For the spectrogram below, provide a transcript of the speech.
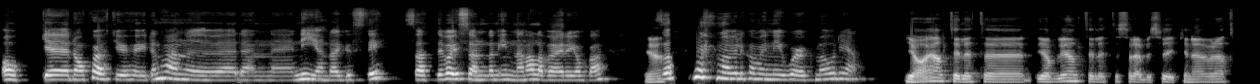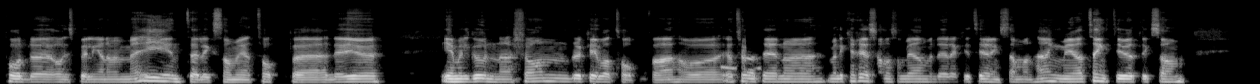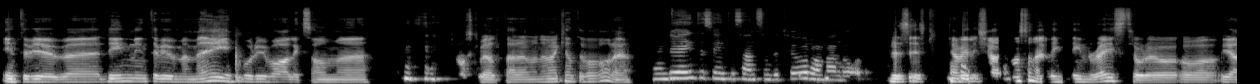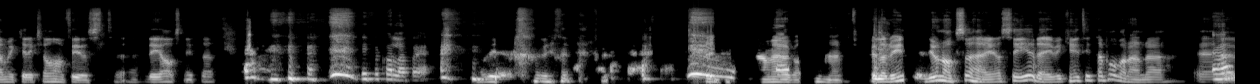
Och eh, de sköt ju höjden här nu eh, den 9 augusti. Så att det var ju söndagen innan alla började jobba. Ja. Så man ville komma in i work mode igen. Jag, är alltid lite, jag blir alltid lite sådär besviken över att poddinspelningarna med mig inte liksom är topp. Det är ju Emil Gunnarsson brukar ju vara topp. Va? Och jag tror att det är några, men det kanske är sådana som vi använder i rekryteringssammanhang. Men jag tänkte ju att liksom, intervju, eh, din intervju med mig borde ju vara liksom eh, kioskvältare, men det verkar inte vara det. Men du är inte så intressant som du tror om andra ord. Precis. Kan vi köra någon sån här LinkedIn-race tror du och, och göra mycket reklam för just eh, det avsnittet? vi får kolla på det. Ja. Spelar du in videon också här? Jag ser ju dig. Vi kan ju titta på varandra. Eh, ja.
